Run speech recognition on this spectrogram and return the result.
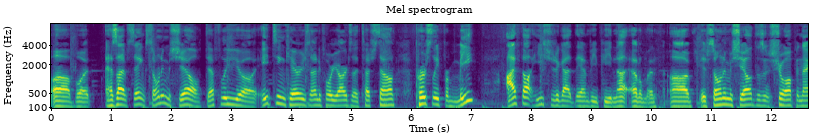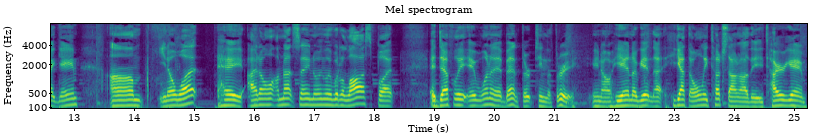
Uh, but as I was saying, Sony Michel, definitely uh, 18 carries, 94 yards, and a touchdown. Personally, for me, I thought he should have got the MVP, not Edelman. Uh, if Sony Michel doesn't show up in that game, um, you know what? Hey, I don't. I'm not saying New England would have lost, but it definitely it wouldn't have been 13 to three. You know, he ended up getting that. He got the only touchdown out of the entire game,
